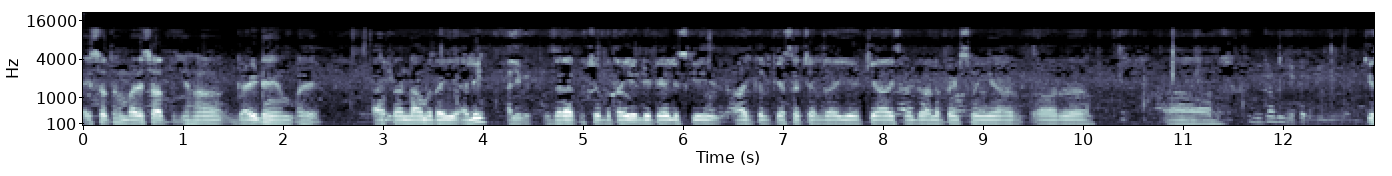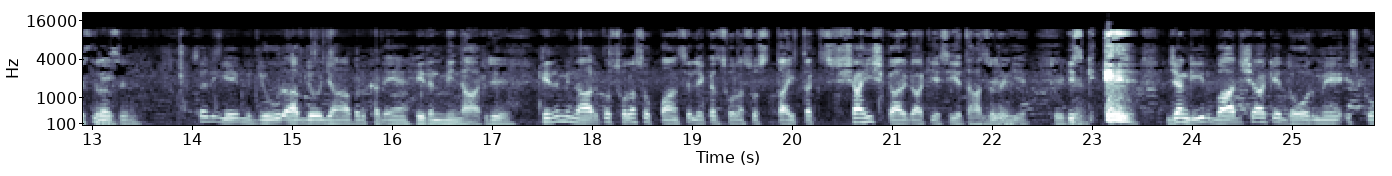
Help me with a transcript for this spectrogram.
इस वक्त हमारे साथ यहाँ गाइड हैं हमारे। अपना नाम बताइए अली। अली भाई ज़रा कुछ बताइए डिटेल इसकी आजकल कैसा चल रहा है ये क्या इसमें डेवलपमेंट्स हुई है और, और आ, किस तरह से सर ये मौजूद आप जो जहाँ पर खड़े हैं हिरन मीनार। जी। हिरन मीनार को 1605 से लेकर 1627 तक शाही शिकारगाह की हैसियत हासिल रही है। इसकी जहांगीर बादशाह के दौर में इसको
